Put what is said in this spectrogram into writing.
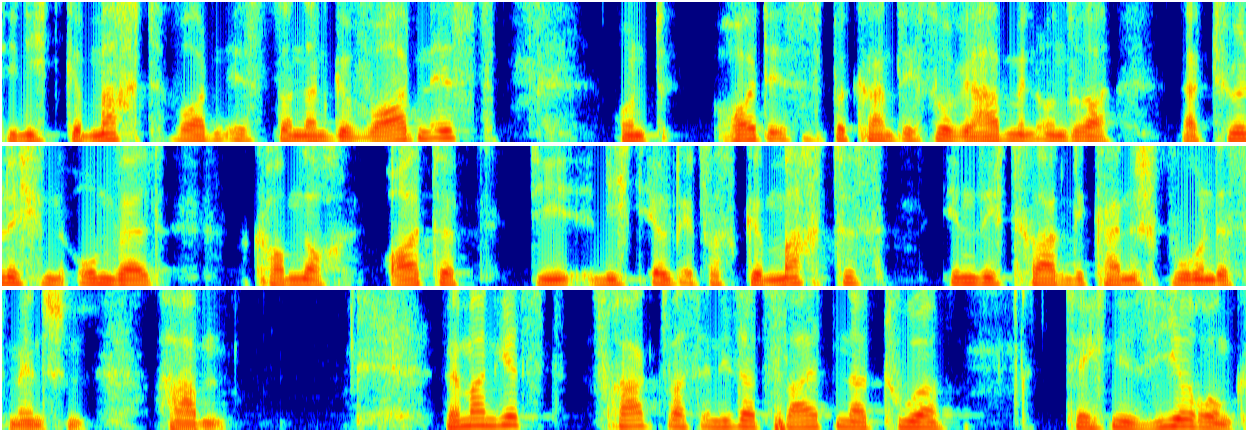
die nicht gemacht worden ist, sondern geworden ist. Und heute ist es bekanntlich so, wir haben in unserer natürlichen Umwelt kaum noch Orte, die nicht irgendetwas Gemachtes in sich tragen, die keine Spuren des Menschen haben. Wenn man jetzt fragt, was in dieser zweiten Natur Technisierung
